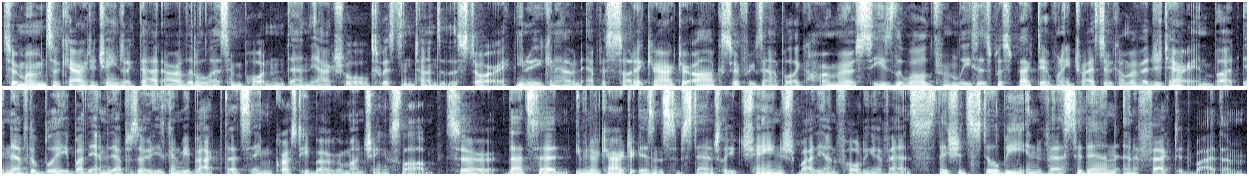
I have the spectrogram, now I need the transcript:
So moments of character change like that are a little less important than the actual twists and turns of the story. You know, you can have an episodic character arc. So, for example, like Homer sees the world from Lisa's perspective when he tries to become a vegetarian, but inevitably by the end of the episode, he's going to be back to that same crusty burger munching slob. So, that said, even if a character isn't substantially changed by the unfolding events, they should still be invested in and affected by them.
